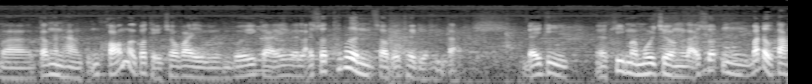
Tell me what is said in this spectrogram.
và các ngân hàng cũng khó mà có thể cho vay với cái lãi suất thấp hơn so với thời điểm hiện tại đấy thì ờ, khi mà môi trường lãi suất bắt đầu tăng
